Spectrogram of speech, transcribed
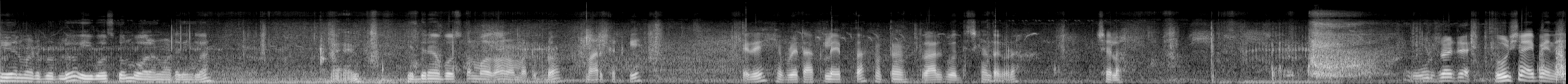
ఇవి అనమాట ఇప్పుడు ఇవి పోసుకొని పోవాలన్నమాట దీంట్లో. అండ్ ఇద్దరే పోసుకొని పోదాం అనమాట ఇప్పుడు మార్కెట్కి. ఇది ఇప్పుడు ట్రాక్టర్లో వేపుతా మొత్తం రాలిపోద్ది ఇసుకంతా కూడా. చలో. ఊడ్చిన అయిపోయింది.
